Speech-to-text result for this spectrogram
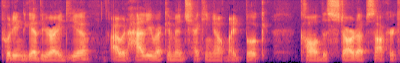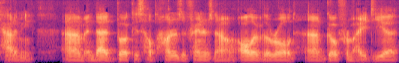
putting together your idea, I would highly recommend checking out my book called The Startup Soccer Academy. Um, and that book has helped hundreds of trainers now all over the world um, go from idea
